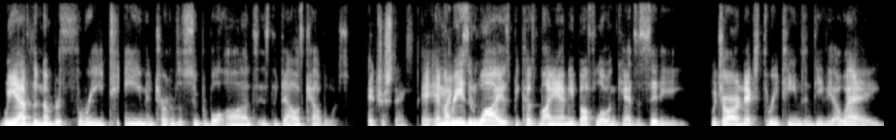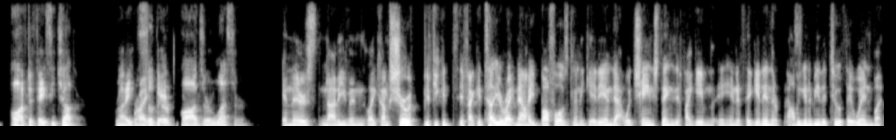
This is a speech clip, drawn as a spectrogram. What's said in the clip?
We have the number three team in terms of Super Bowl odds is the Dallas Cowboys. Interesting. And, and the my... reason why is because Miami, Buffalo, and Kansas City, which are our next three teams in DVOA, all have to face each other, right? right. So their and, odds are lesser. And there's not even like I'm sure if you could if I could tell you right now, hey, Buffalo's going to get in, that would change things. If I gave them and if they get in, they're probably going to be the two if they win. But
